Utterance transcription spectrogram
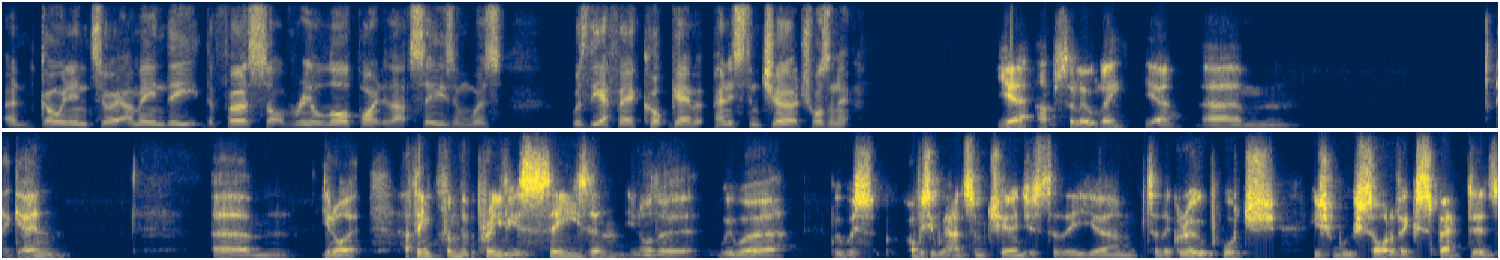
and going into it. I mean the the first sort of real low point of that season was was the FA Cup game at Penistone Church, wasn't it? Yeah, absolutely. Yeah. Um, again, um, you know, I think from the previous season, you know, the we were we was obviously we had some changes to the um, to the group, which we sort of expected,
